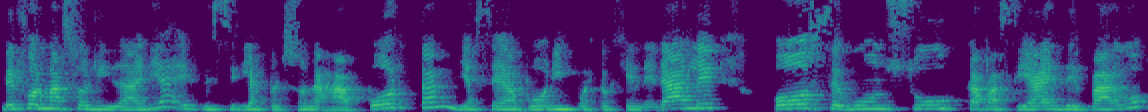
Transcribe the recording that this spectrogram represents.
de forma solidaria, es decir, las personas aportan, ya sea por impuestos generales o según sus capacidades de pago,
